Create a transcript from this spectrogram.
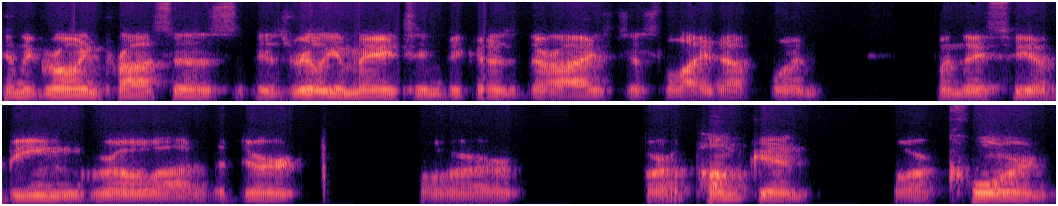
in the growing process is really amazing because their eyes just light up when when they see a bean grow out of the dirt or or a pumpkin or corn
